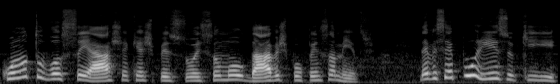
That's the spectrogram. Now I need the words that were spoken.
quanto você acha que as pessoas são moldáveis por pensamentos. Deve ser por isso que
